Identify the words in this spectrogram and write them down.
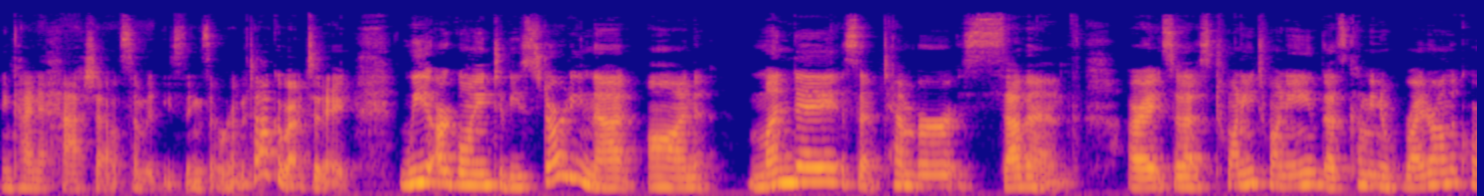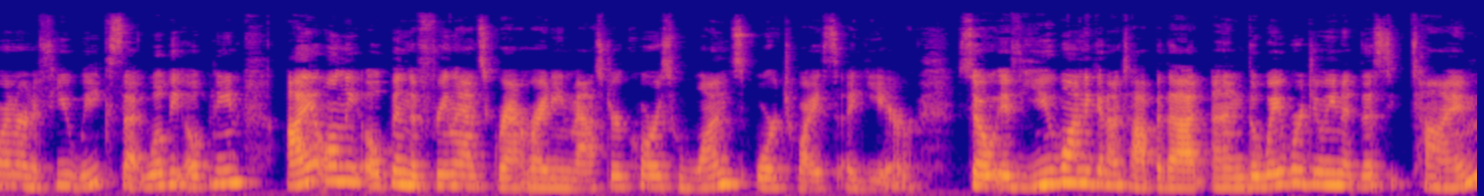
and kind of hash out some of these things that we're going to talk about today. We are going to be starting that on Monday, September 7th. All right, so that's 2020. That's coming right around the corner in a few weeks. That will be opening. I only open the freelance grant writing master course once or twice a year. So if you want to get on top of that, and the way we're doing it this time,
